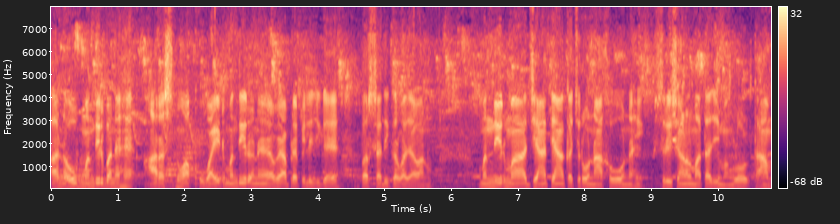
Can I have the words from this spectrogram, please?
આ નવું મંદિર બને છે. આરસનું આખું વ્હાઈટ મંદિર અને હવે આપણે પેલી જગ્યાએ પ્રસાદી કરવા જવાનું. મંદિરમાં જ્યાં ત્યાં કચરો નાખવો નહીં. શ્રી શેણલ માતાજી મંગળોળ ધામ.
